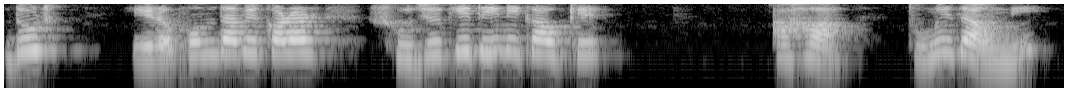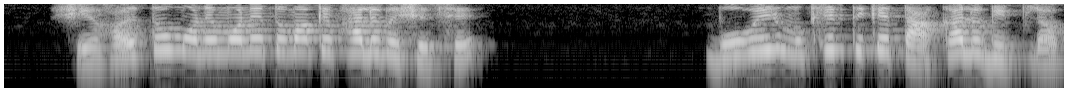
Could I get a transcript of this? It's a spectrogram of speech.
দূর এরকম দাবি করার সুযোগই দিইনি কাউকে। আহা, তুমি দাওনি? সে হয়তো মনে মনে তোমাকে ভালোবেসেছে। বউয়ের মুখের দিকে তাকালো বিপ্লব।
